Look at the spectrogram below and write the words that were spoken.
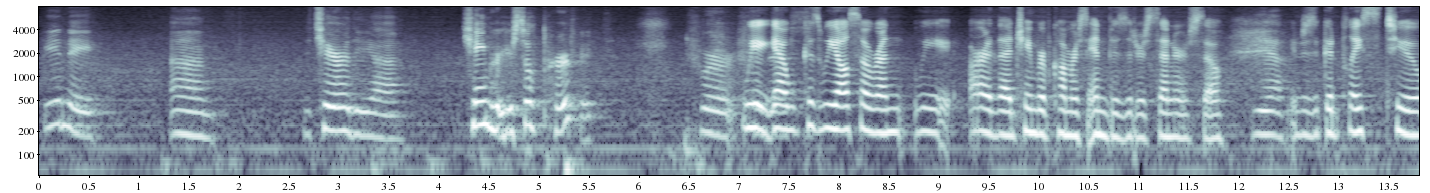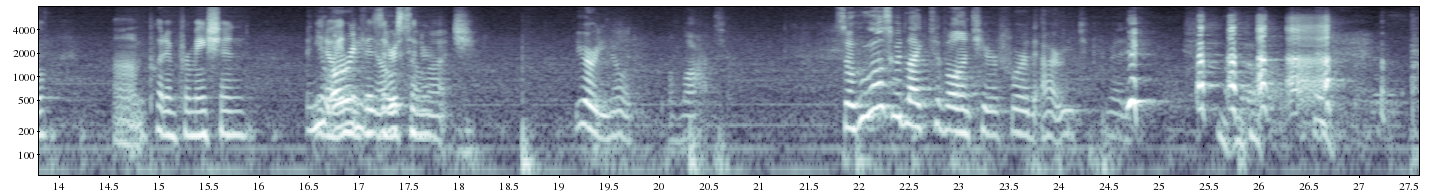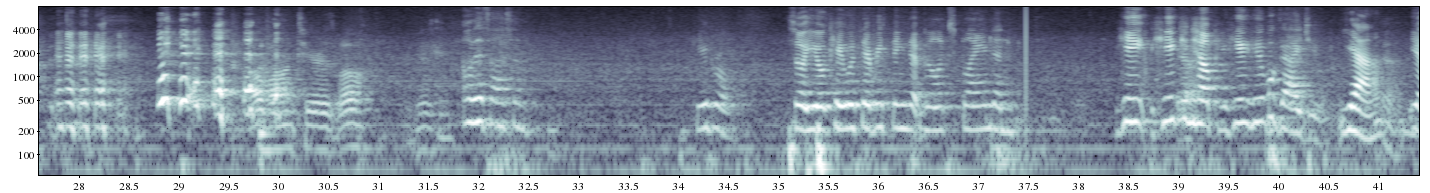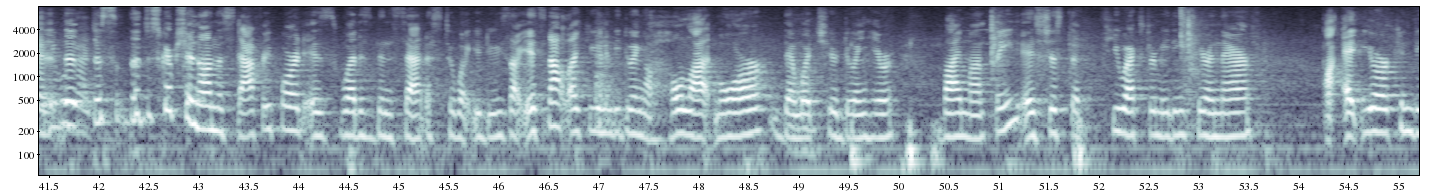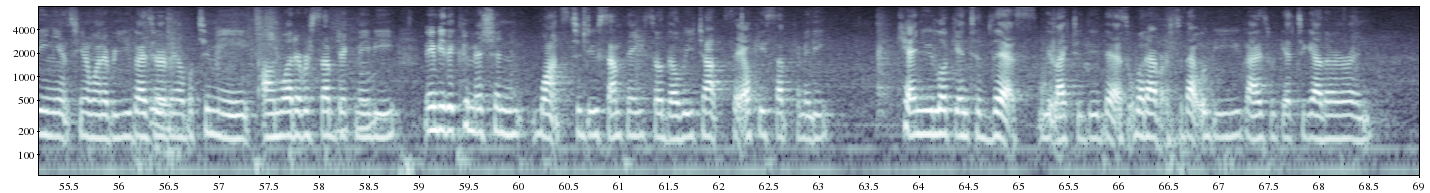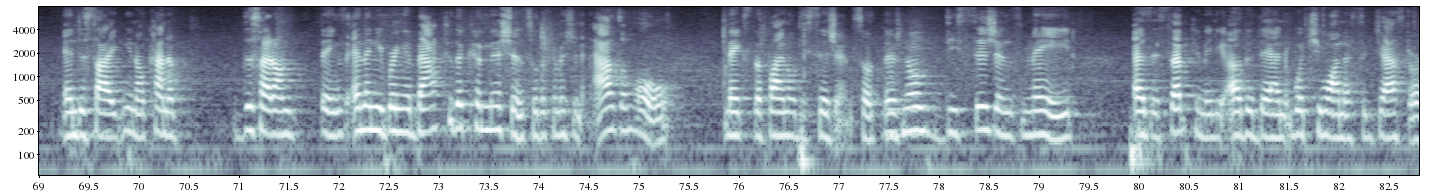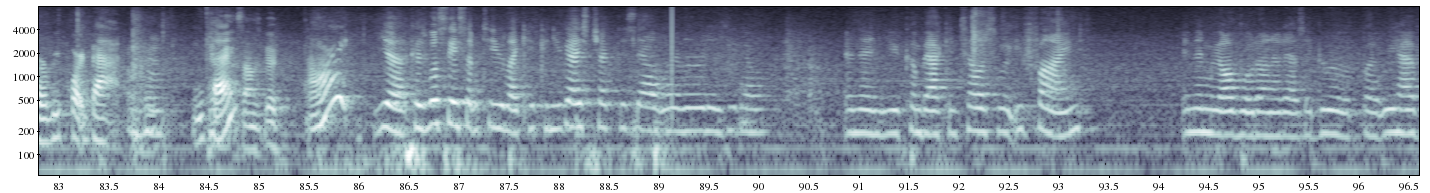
being the, um, the chair of the, uh, chamber, you're so perfect for. for We, yeah, this. because we also run, we are the Chamber of Commerce and Visitors Center, so Yeah, it is a good place to um, put information, and you you know, in the already know visitor so much. You already know it a lot. So who else would like to volunteer for the outreach committee? I'll volunteer as well. Oh, that's awesome. Gabriel, so are you okay with everything that Bill explained? And he, he can help you, he, he will guide you. Yeah. Yeah, he will The, guide you. the, the description on the staff report is what has been set as to what you do. He's like, it's not like you're gonna be doing a whole lot more than what you're doing here bi-monthly. It's just a few extra meetings here and there uh, at your convenience, you know, whenever you guys are available to meet on whatever subject maybe, maybe the commission wants to do something, so they'll reach out and say, okay, subcommittee, can you look into this? We'd like to do this, whatever. So that would be, you guys would get together and, and decide, you know, kind of decide on things. And then you bring it back to the commission, so the commission as a whole makes the final decision. So there's no mm-hmm. decisions made as a subcommittee other than what you want to suggest or report back. Mm-hmm. Okay? Sounds good. All right. Yeah, because we'll say something to you like, hey, can you guys check this out, whatever it is, you know? And then you come back and tell us what you find, and then we all vote on it as a group. But we have,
